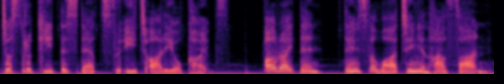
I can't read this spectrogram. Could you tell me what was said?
Just repeat the steps for each audio cards. Alright then, thanks for watching and have fun.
